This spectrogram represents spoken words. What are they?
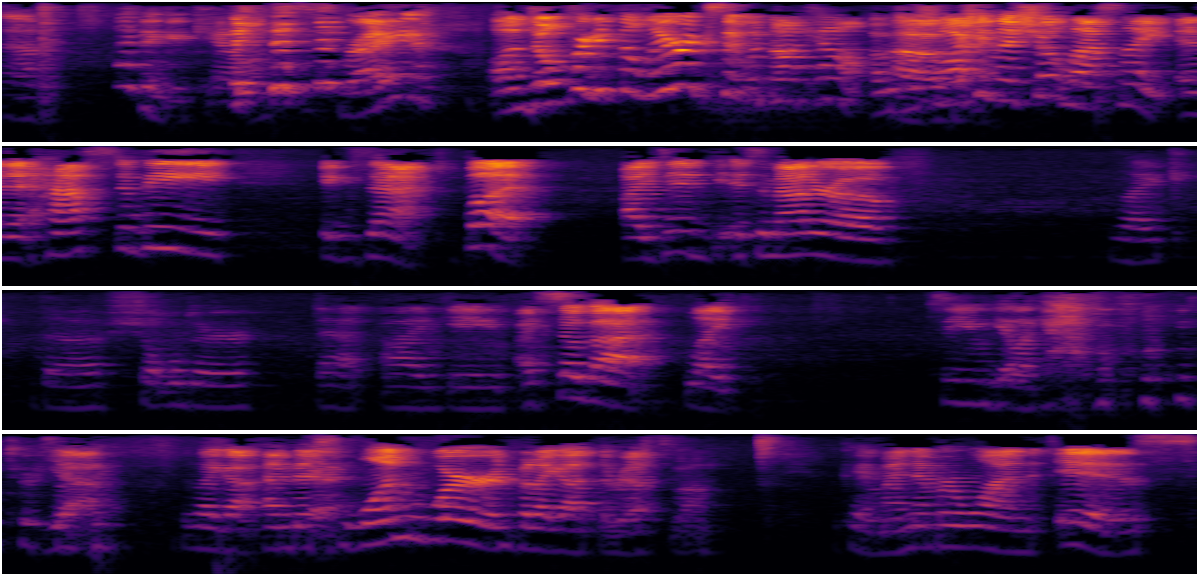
Ah, I think it counts, right? On don't forget the lyrics, it would not count. I was just Oh, okay. watching that show last night, and it has to be exact. But I did. It's a matter of like the shoulder that I gave. I still got like So you would get like half a point or something. Yeah. I got I missed one word, but I got the rest of them. Okay, my number one is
